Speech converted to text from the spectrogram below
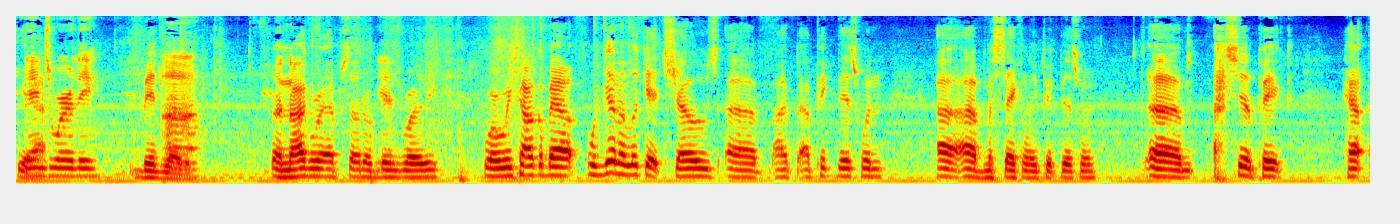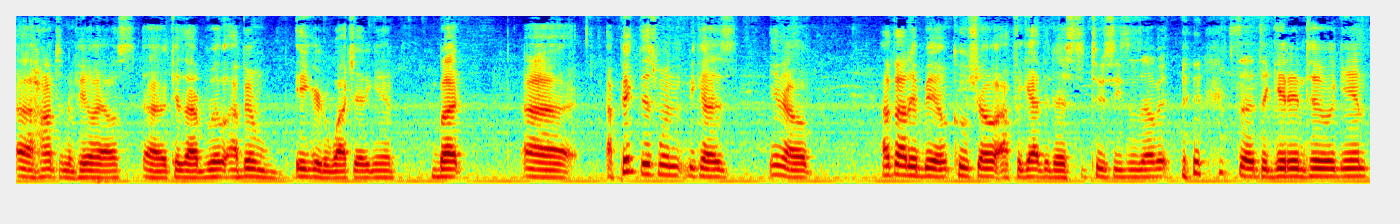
Yeah. binge worthy. Binge worthy. Uh, Inaugural episode of Yeah. Binge Worthy, where we talk about we're gonna look at shows. Uh, I, I picked this one. Uh, I mistakenly picked this one. Um, I should have picked ha- uh, Haunting of Hill House because I've really I've been eager to watch it again. But uh, I picked this one because you know I thought it'd be a cool show. I forgot that there's two seasons of it, so to get into again.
